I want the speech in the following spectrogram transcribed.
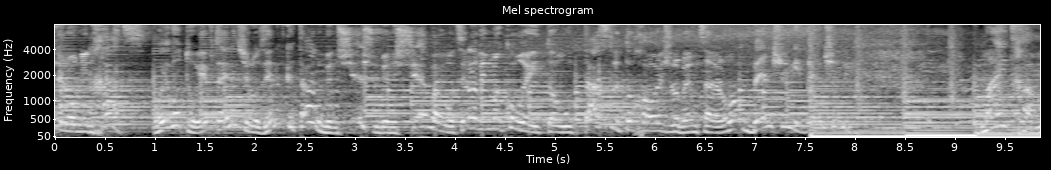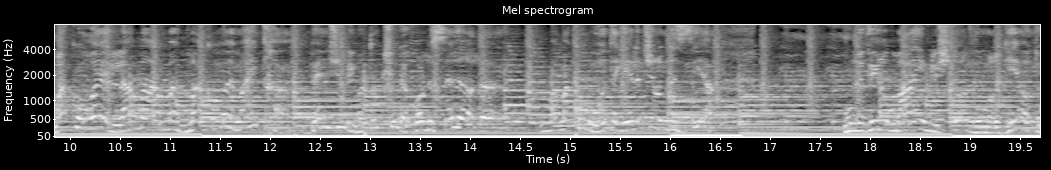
שלו נלחץ, אוהב אותו, אוהב את הילד שלו, זה ילד קטן, הוא בן שש, הוא בן שבע, הוא רוצה להבין מה קורה איתו, הוא טס לתוך האוהל שלו באמצע הלילה, הוא אומר, בן שלי, בן שלי, מה איתך? מה קורה? למה? מה, מה קורה? מה איתך? בן שלי, מתוק שלי, הכל בסדר, אתה... מה, מה קורה? הוא את הילד שלו מזיע. הוא מביא לו מים לשתות והוא מרגיע אותו,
